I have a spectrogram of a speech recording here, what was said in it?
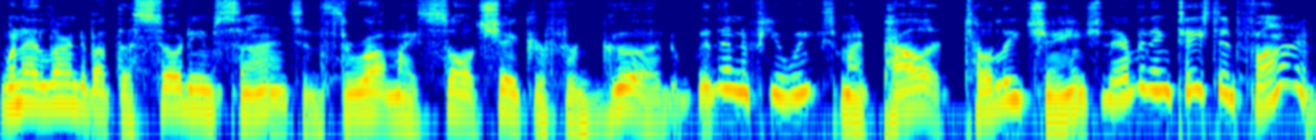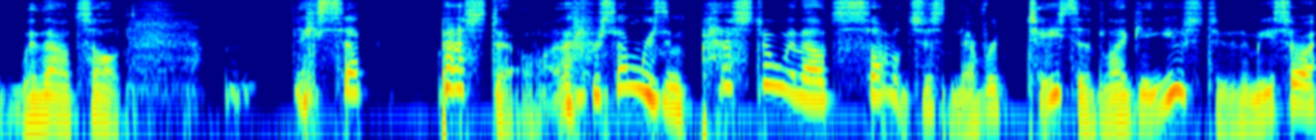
When I learned about the sodium science and threw out my salt shaker for good, within a few weeks my palate totally changed and everything tasted fine without salt. Except pesto. Uh, for some reason, pesto without salt just never tasted like it used to to me, so I,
